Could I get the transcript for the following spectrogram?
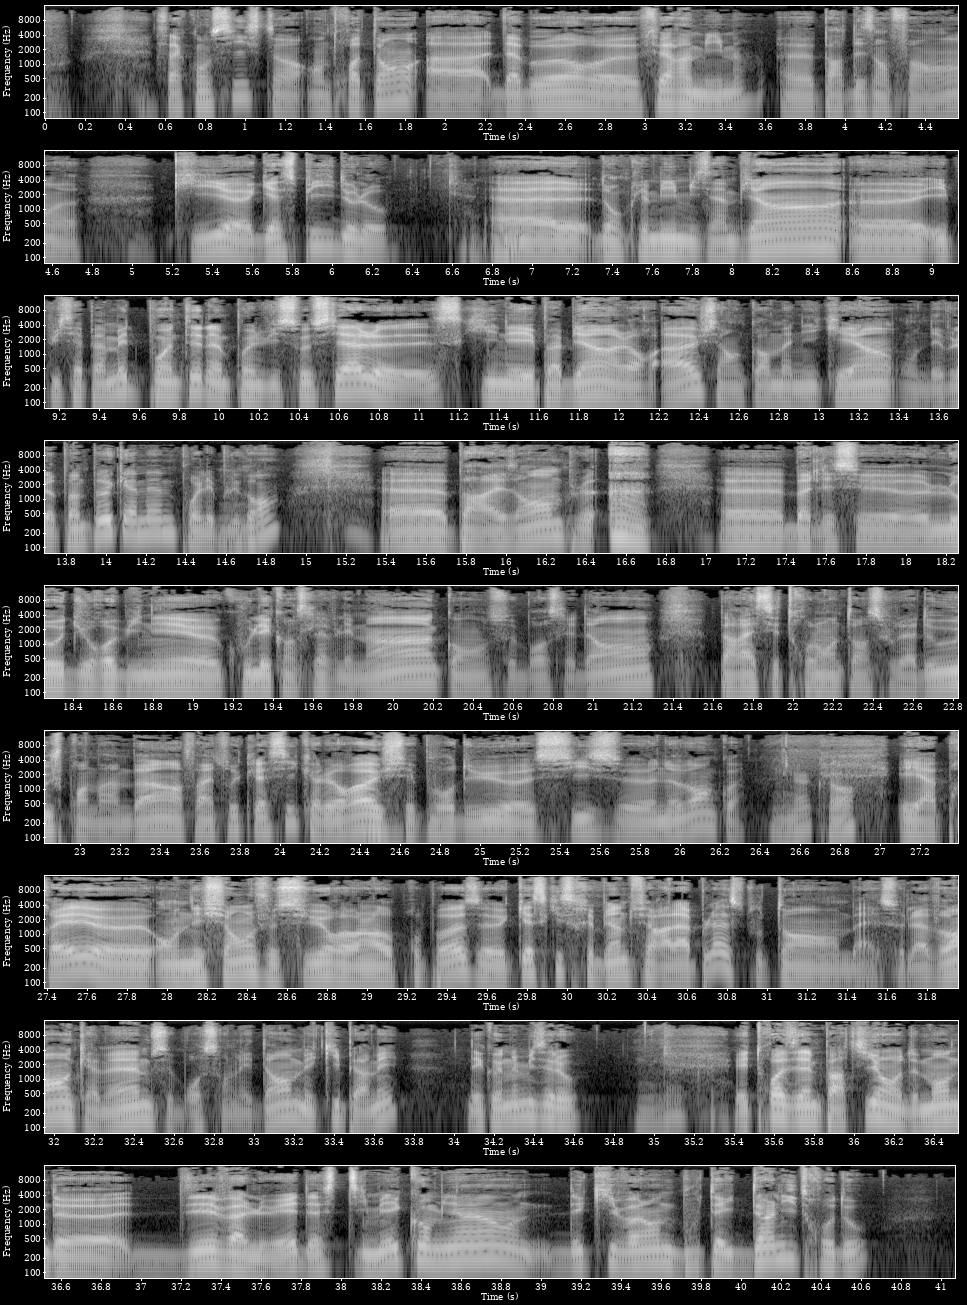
Ça consiste en, trois temps à d'abord euh, faire un mime euh, par des enfants qui gaspillent de l'eau. Euh, donc le mime ils aiment bien euh, et puis ça permet de pointer d'un point de vue social euh, ce qui n'est pas bien à leur âge c'est encore manichéen on développe un peu quand même pour les plus grands Euh, par exemple euh, bah, de laisser euh, l'eau du robinet couler quand on se lave les mains quand on se brosse les dents pas rester trop longtemps sous la douche prendre un bain enfin un truc classique à leur âge c'est pour du 6 9 ans quoi D'accord. et après, on échange sur, on leur propose qu'est-ce qui serait bien de faire à la place, tout en bah, se lavant quand même, se brossant les dents, mais qui permet d'économiser l'eau. Et troisième partie, on demande de- d'évaluer, d'estimer combien d'équivalents de bouteilles d'un litre d'eau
